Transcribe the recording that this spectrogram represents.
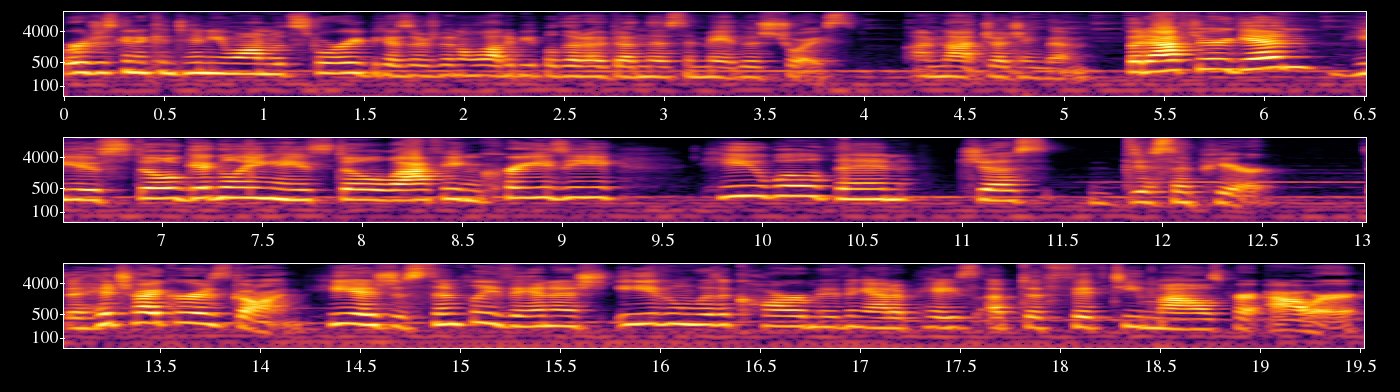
We're just going to continue on with story because there's been a lot of people that have done this and made this choice. I'm not judging them. But after again, he is still giggling, he's still laughing crazy. He will then just disappear. The hitchhiker is gone. He has just simply vanished, even with a car moving at a pace up to 50 miles per hour.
